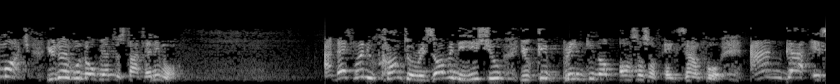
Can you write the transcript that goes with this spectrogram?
much, you don't even know where to start anymore. And that's when you come to resolving the issue, you keep bringing up all sorts of examples. Anger is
